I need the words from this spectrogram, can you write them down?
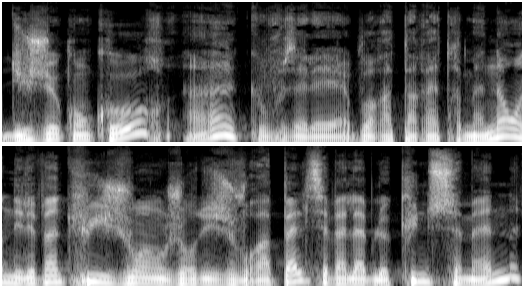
du jeu concours hein, que vous allez voir apparaître maintenant. On est le 28 juin aujourd'hui, je vous rappelle. C'est valable qu'une semaine.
